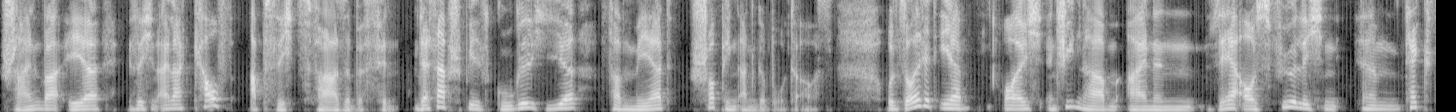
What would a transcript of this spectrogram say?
scheinbar eher sich in einer Kaufabsichtsphase befinden. Deshalb spielt Google hier vermehrt Shopping-Angebote aus. Und solltet ihr euch entschieden haben, einen sehr ausführlichen ähm, Text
